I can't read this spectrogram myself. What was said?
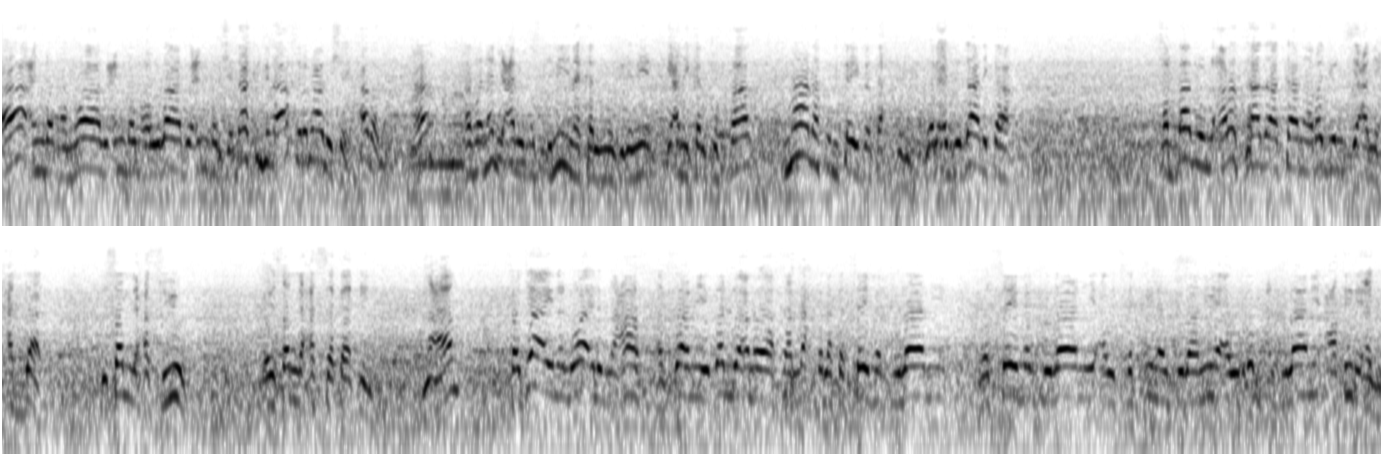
ها عندهم أموال وعندهم أولاد وعندهم شيء لكن في الآخرة ما له شيء ابدا. ها؟ أفنجعل المسلمين كالمجرمين؟ يعني كالكفار؟ ما لكم كيف تحكمون؟ ولأجل ذلك خباب بن الارت هذا كان رجل يعني حداد يصلح السيوف ويصلح السكاكين. نعم. فجاء إلى العاص بن وائل الثاني قال له أنا صلحت لك السيف الفلاني والسيف الفلاني أو السكينة الفلانية أو الرمح الفلاني أعطيني اجر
